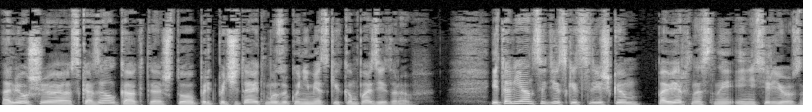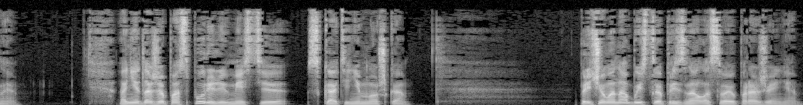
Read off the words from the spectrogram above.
Алеша сказал как-то, что предпочитает музыку немецких композиторов. Итальянцы, дескать, слишком поверхностные и несерьезные. Они даже поспорили вместе с Катей немножко. Причем она быстро признала свое поражение.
